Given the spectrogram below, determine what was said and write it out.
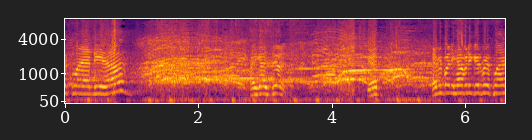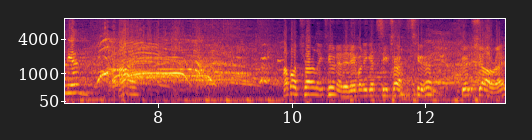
Rifflandia. How you guys doing? Good? Everybody having a good Rifflandia? Hi. How about Charlie Tuna? Did anybody get to see Charlie Tuna? Good show, right?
